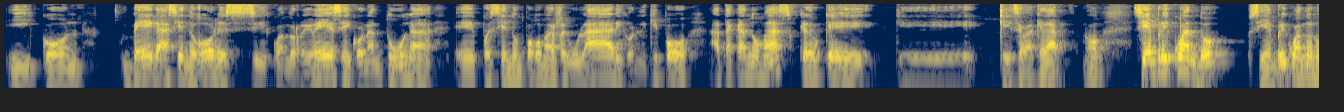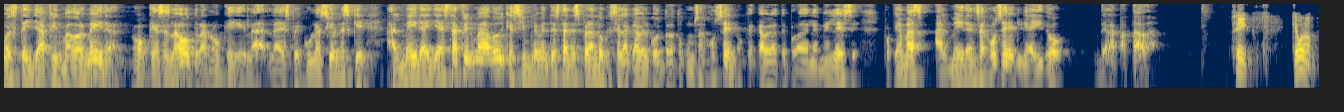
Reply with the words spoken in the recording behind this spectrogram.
y con Vega haciendo goles cuando regrese y con Antuna eh, pues siendo un poco más regular y con el equipo atacando más, creo que, que, que, se va a quedar, ¿no? Siempre y cuando, siempre y cuando no esté ya firmado Almeida, ¿no? Que esa es la otra, ¿no? Que la, la, especulación es que Almeida ya está firmado y que simplemente están esperando que se le acabe el contrato con San José, ¿no? Que acabe la temporada del MLS, porque además Almeida en San José le ha ido de la patada. Sí, que bueno,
